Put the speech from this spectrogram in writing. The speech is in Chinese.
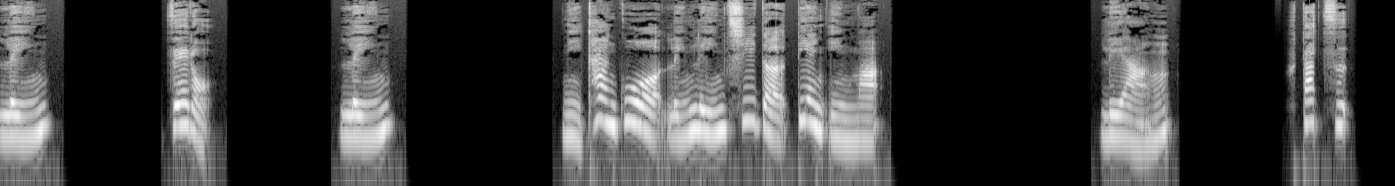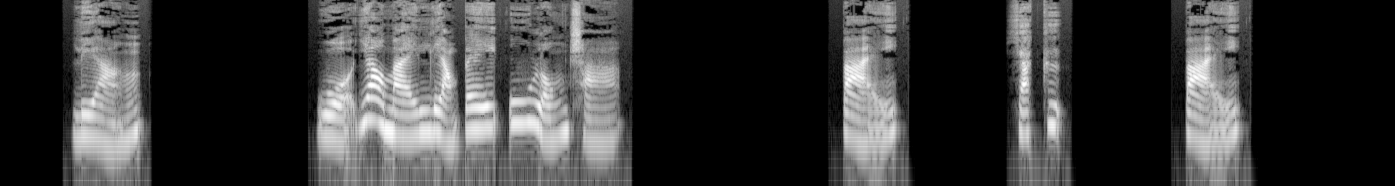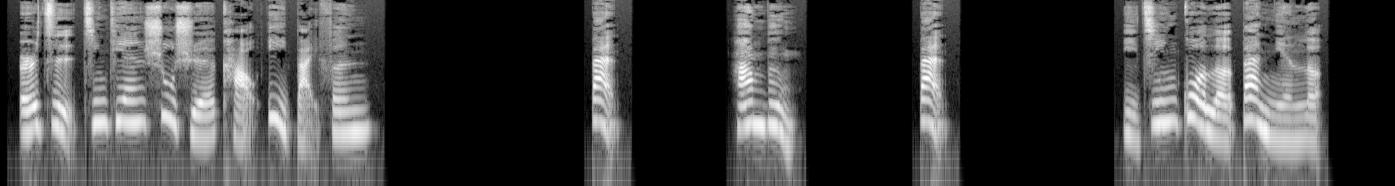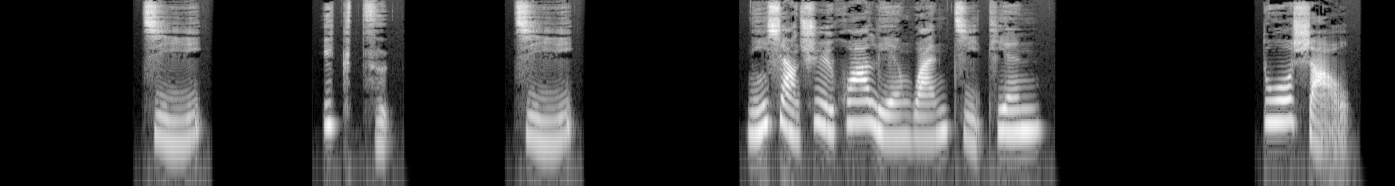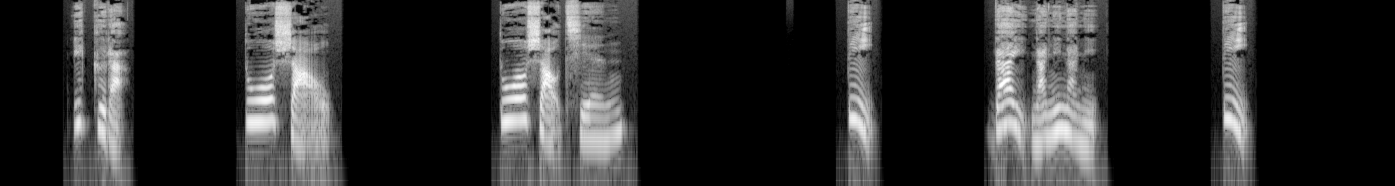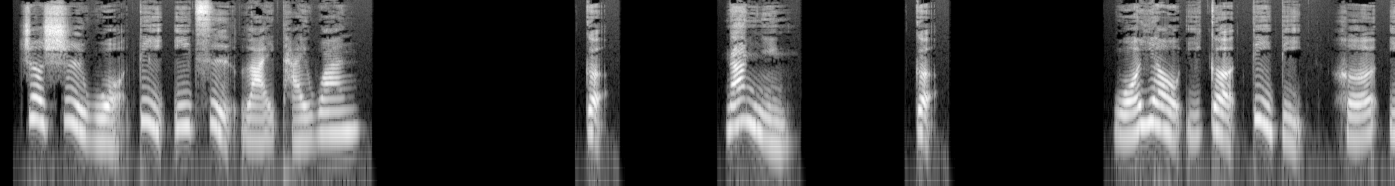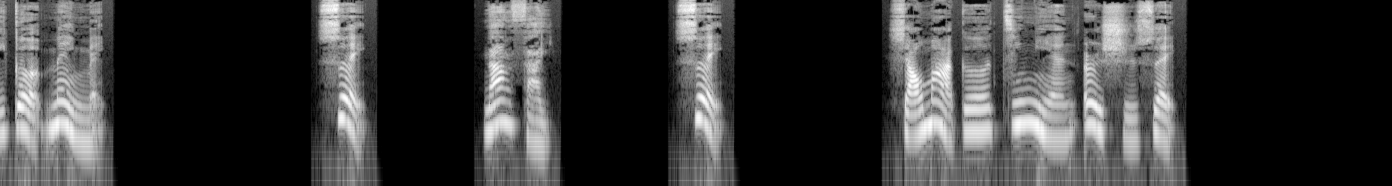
零，zero，、零。你看过《零零七》的电影吗？两2つ、两。我要买两杯乌龙茶。百100、百。儿子今天数学考一百分。半半分、半。已经过了半年了。几いくつ、几？你想去花莲玩几天？多少？いくら、 多少？多少钱？第。第。何々、第，这是我第。一次来台湾。个何人、个，我有一个弟弟和一个妹妹。岁何歳、岁，小马哥今年二十岁。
